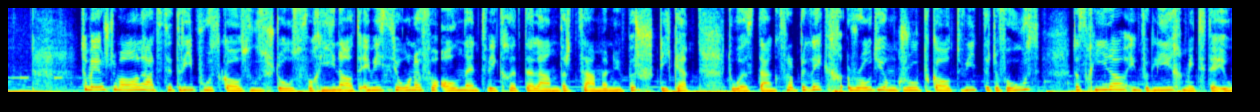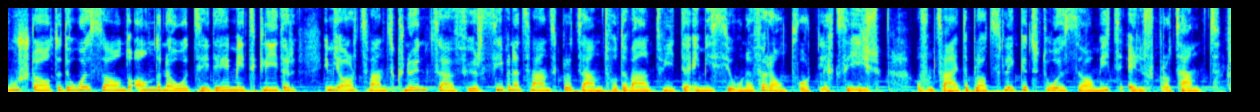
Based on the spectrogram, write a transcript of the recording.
Zum ersten Mal hat der Treibhausgasausstoß von China die Emissionen von allen entwickelten Ländern zusammen überstiegen. Die US-Denkfabrik Rhodium Group geht weiter davon aus, dass China im Vergleich mit den EU-Staaten, den USA und anderen OECD-Mitgliedern im Jahr 2019 für 27 Prozent der weltweiten Emissionen verantwortlich war. Auf dem zweiten Platz liegen die USA mit 11 Prozent.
